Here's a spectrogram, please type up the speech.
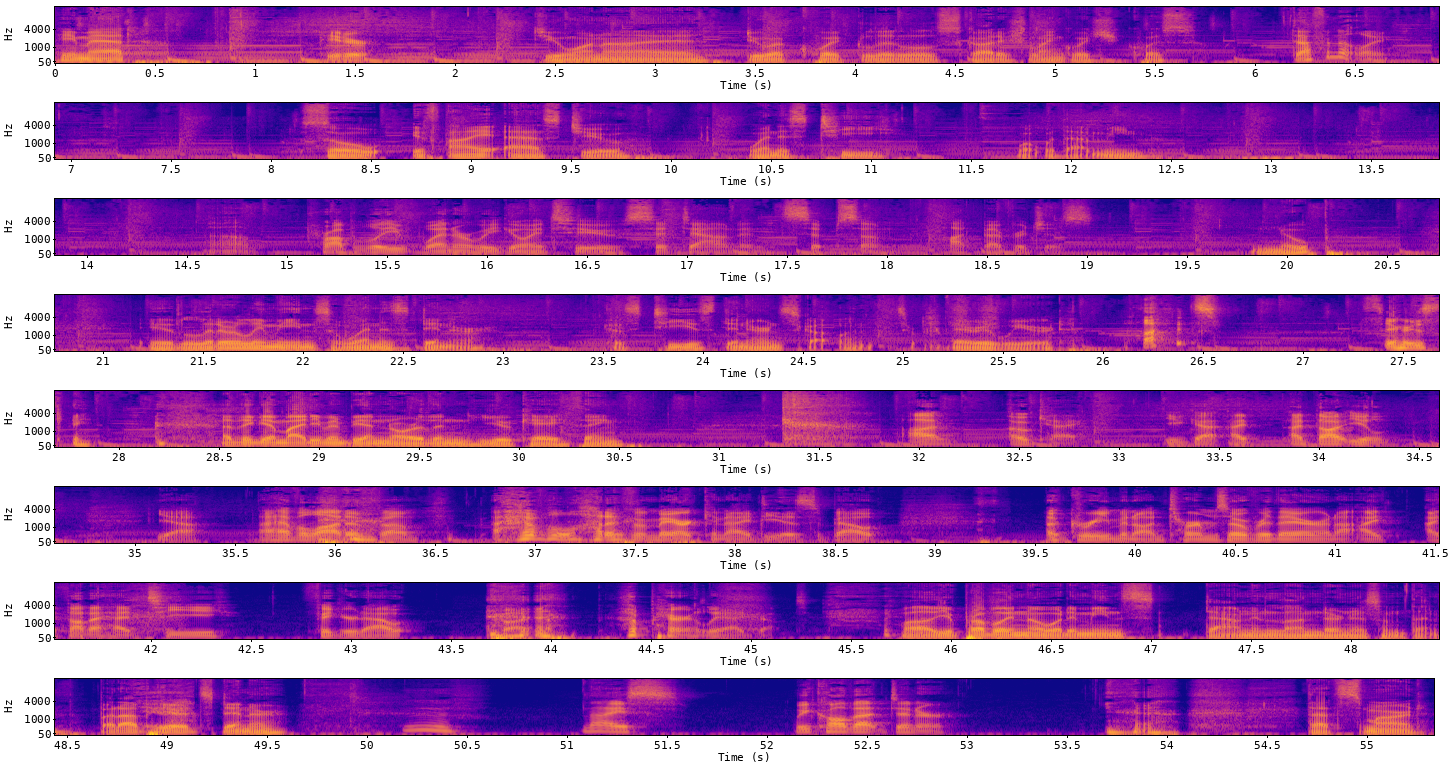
Hey, Matt. Peter. Do you want to do a quick little Scottish language quiz? Definitely. So, if I asked you, when is tea, what would that mean? Uh, probably when are we going to sit down and sip some hot beverages? Nope. It literally means when is dinner. Because tea is dinner in Scotland. It's very weird. What? Seriously. I think it might even be a northern UK thing. Uh, okay. You got. I. I thought you. Yeah. I have a lot of. Um. I have a lot of American ideas about agreement on terms over there, and I. I thought I had tea figured out, but apparently I don't. well, you probably know what it means down in London or something, but up yeah. here it's dinner. Mm, nice. We call that dinner. Yeah. That's smart.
